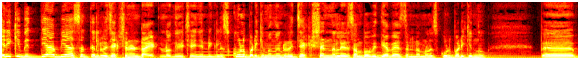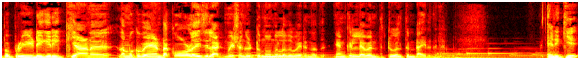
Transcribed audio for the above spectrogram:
എനിക്ക് വിദ്യാഭ്യാസത്തിൽ റിജക്ഷൻ ഉണ്ടായിട്ടുണ്ടോ എന്ന് ചോദിച്ചു കഴിഞ്ഞിട്ടുണ്ടെങ്കിൽ സ്കൂൾ പഠിക്കുമ്പോൾ റിജക്ഷൻ എന്നുള്ളൊരു സംഭവം വിദ്യാഭ്യാസം ഉണ്ട് നമ്മൾ സ്കൂൾ പഠിക്കുന്നു. ഇപ്പോൾ പ്രീ ഡിഗ്രിക്കാണ് നമുക്ക് വേണ്ട കോളേജിൽ അഡ്മിഷൻ കിട്ടുന്നു എന്നുള്ളത് വരുന്നത്. ഞങ്ങൾക്ക് ലെവൻത്ത് ട്വൽത്ത് ഉണ്ടായിരുന്നില്ല. എനിക്ക്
